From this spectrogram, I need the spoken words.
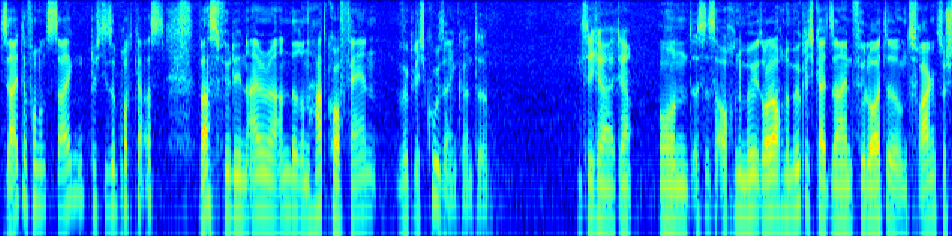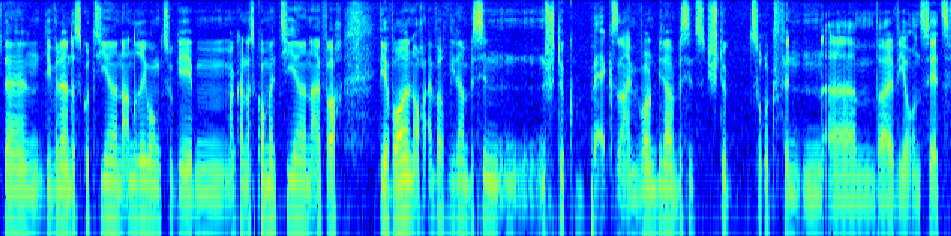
Seite von uns zeigen durch diese Podcasts, was für den einen oder anderen Hardcore-Fan wirklich cool sein könnte. Mit Sicherheit, ja. Und es ist auch eine, soll auch eine Möglichkeit sein für Leute, uns Fragen zu stellen, die wir dann diskutieren, Anregungen zu geben. Man kann das kommentieren. Einfach, wir wollen auch einfach wieder ein bisschen ein Stück back sein. Wir wollen wieder ein bisschen ein Stück zurückfinden, ähm, weil wir uns jetzt,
